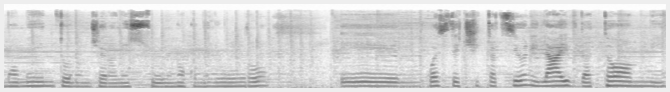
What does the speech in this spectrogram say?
momento non c'era nessuno come loro. E queste citazioni live da Tommy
